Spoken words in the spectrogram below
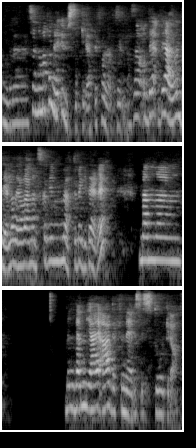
andre kjenner man på mer usikkerhet i forhold til altså, Og det, det er jo en del av det å være menneske. Vi møter begge deler. Men, men hvem jeg er, defineres i stor grad.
